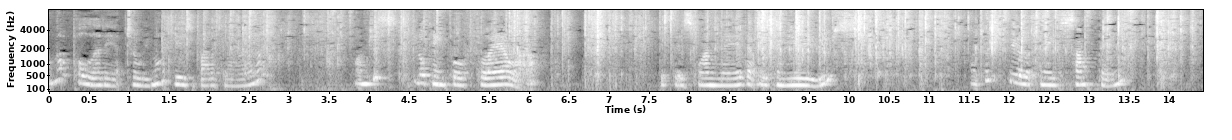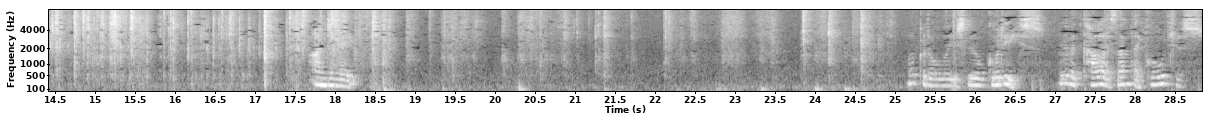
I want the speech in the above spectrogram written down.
I might pull that out too. We might use a butterfly on it. I'm just looking for a flower. If there's one there that we can use. I just feel it needs something underneath. These little goodies. Look at the colours, aren't they gorgeous?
